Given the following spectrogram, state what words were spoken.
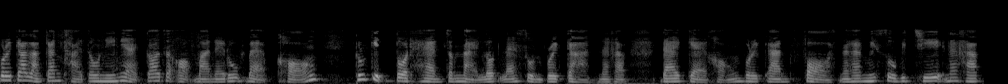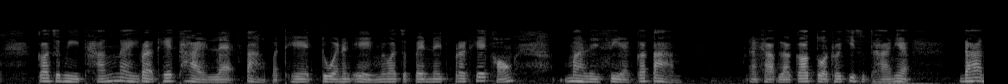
บริการหลังการขายตัวนี้เนี่ยก็จะออกมาในรูปแบบของธุรกิจตัวแทนจำหน่ายรถและศูนย์บริการนะครับ ได้แก่ของบริการ Ford นะครับ Mitsubishi นะครับ ก็จะมีทั้งในประเทศไทยและต่างประเทศด้วยนั่นเอง ไม่ว่าจะเป็นในประเทศของมาเลเซียก็ตาม นะครับ แล้วก็ตัวธุรกิจสุดท้ายเนี่ยด้าน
